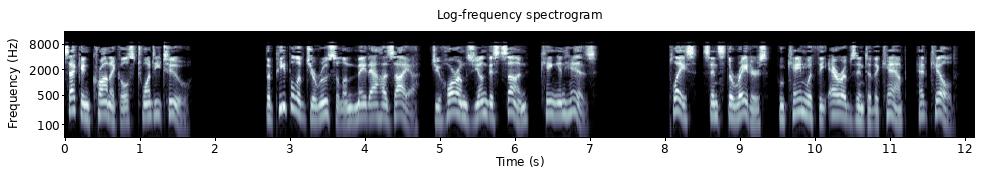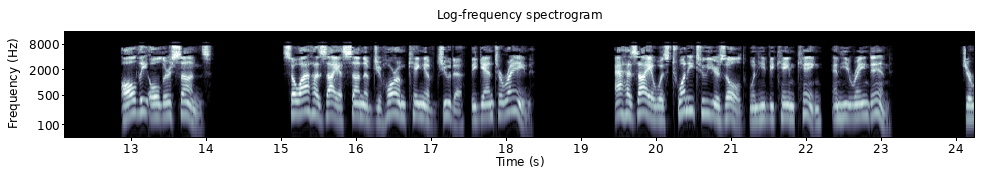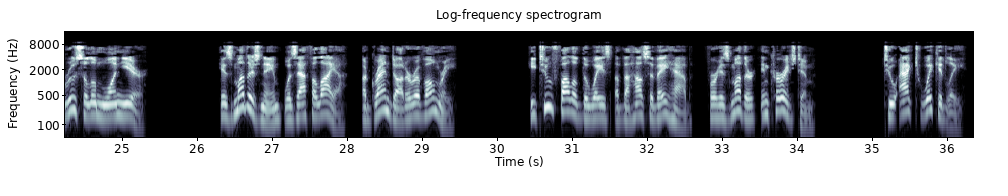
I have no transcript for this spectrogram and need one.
2 Chronicles 22. The people of Jerusalem made Ahaziah, Jehoram's youngest son, king in his place, since the raiders, who came with the Arabs into the camp, had killed all the older sons. So Ahaziah son of Jehoram king of Judah began to reign. Ahaziah was 22 years old when he became king, and he reigned in Jerusalem one year. His mother's name was Athaliah, a granddaughter of Omri. He too followed the ways of the house of Ahab, for his mother encouraged him to act wickedly.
